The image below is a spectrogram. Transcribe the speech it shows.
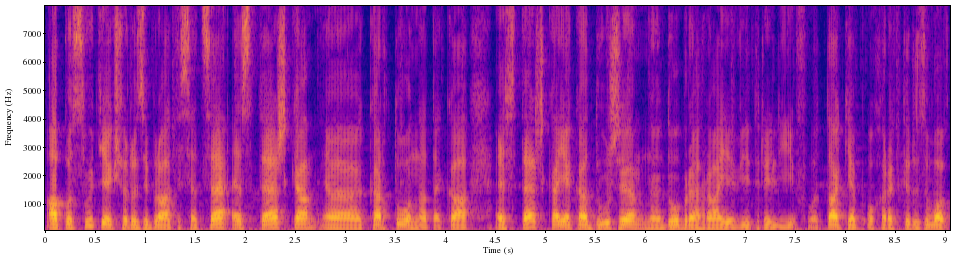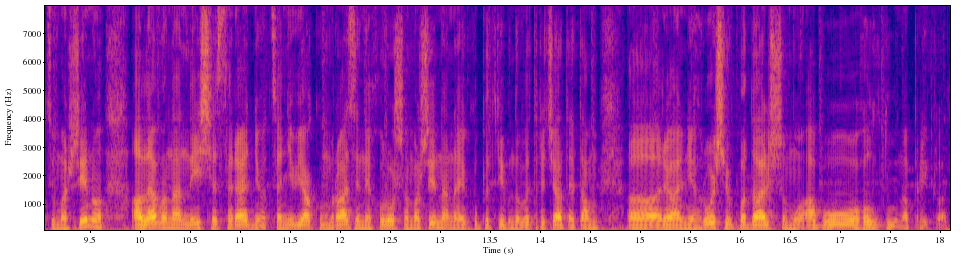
А по суті, якщо розібратися, це е, картонна така СТ-шка, яка дуже добре грає від рельєфу. От так я б охарактеризував цю машину, але вона нижче середнього. Це ні в якому разі не хороша машина, на яку потрібно витрачати там е, реальні гроші в подальшому, або голду, наприклад.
